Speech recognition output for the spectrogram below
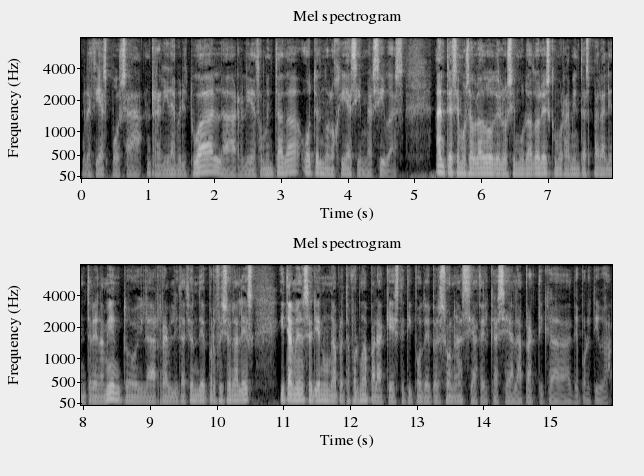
gracias pues, a realidad virtual, a realidad aumentada o tecnologías inmersivas. Antes hemos hablado de los simuladores como herramientas para el entrenamiento y la rehabilitación de profesionales y también serían una plataforma para que este tipo de personas se acercase a la práctica deportiva.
